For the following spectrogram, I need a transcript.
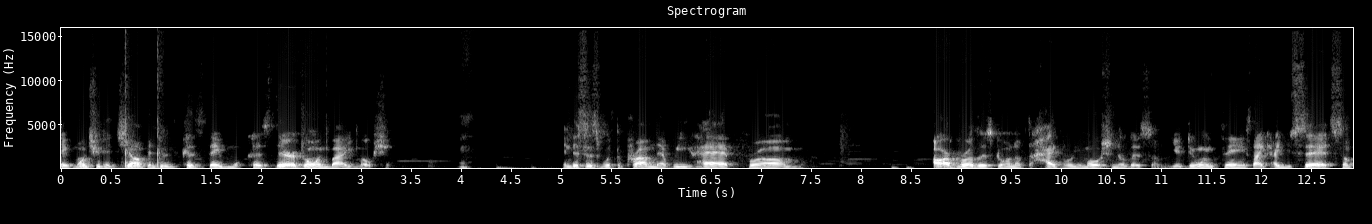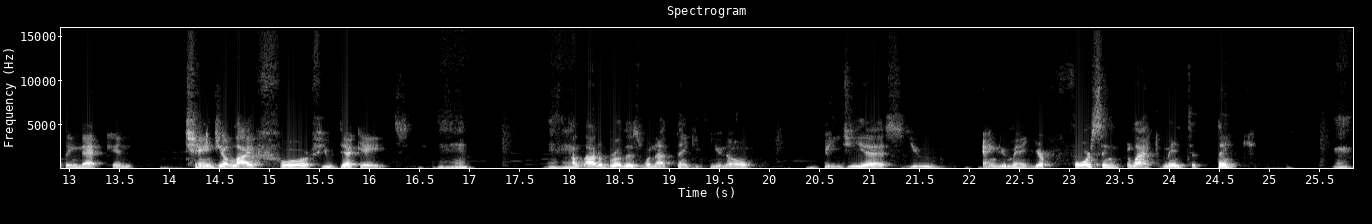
they want you to jump and do because they because they're going by emotion. Mm. And this is what the problem that we've had from our brothers going up to hyper emotionalism. You're doing things like how you said, something that can change your life for a few decades. Mm-hmm. Mm-hmm. A lot of brothers were not thinking, you know, BGS, you angry man, you're forcing black men to think. Mm.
